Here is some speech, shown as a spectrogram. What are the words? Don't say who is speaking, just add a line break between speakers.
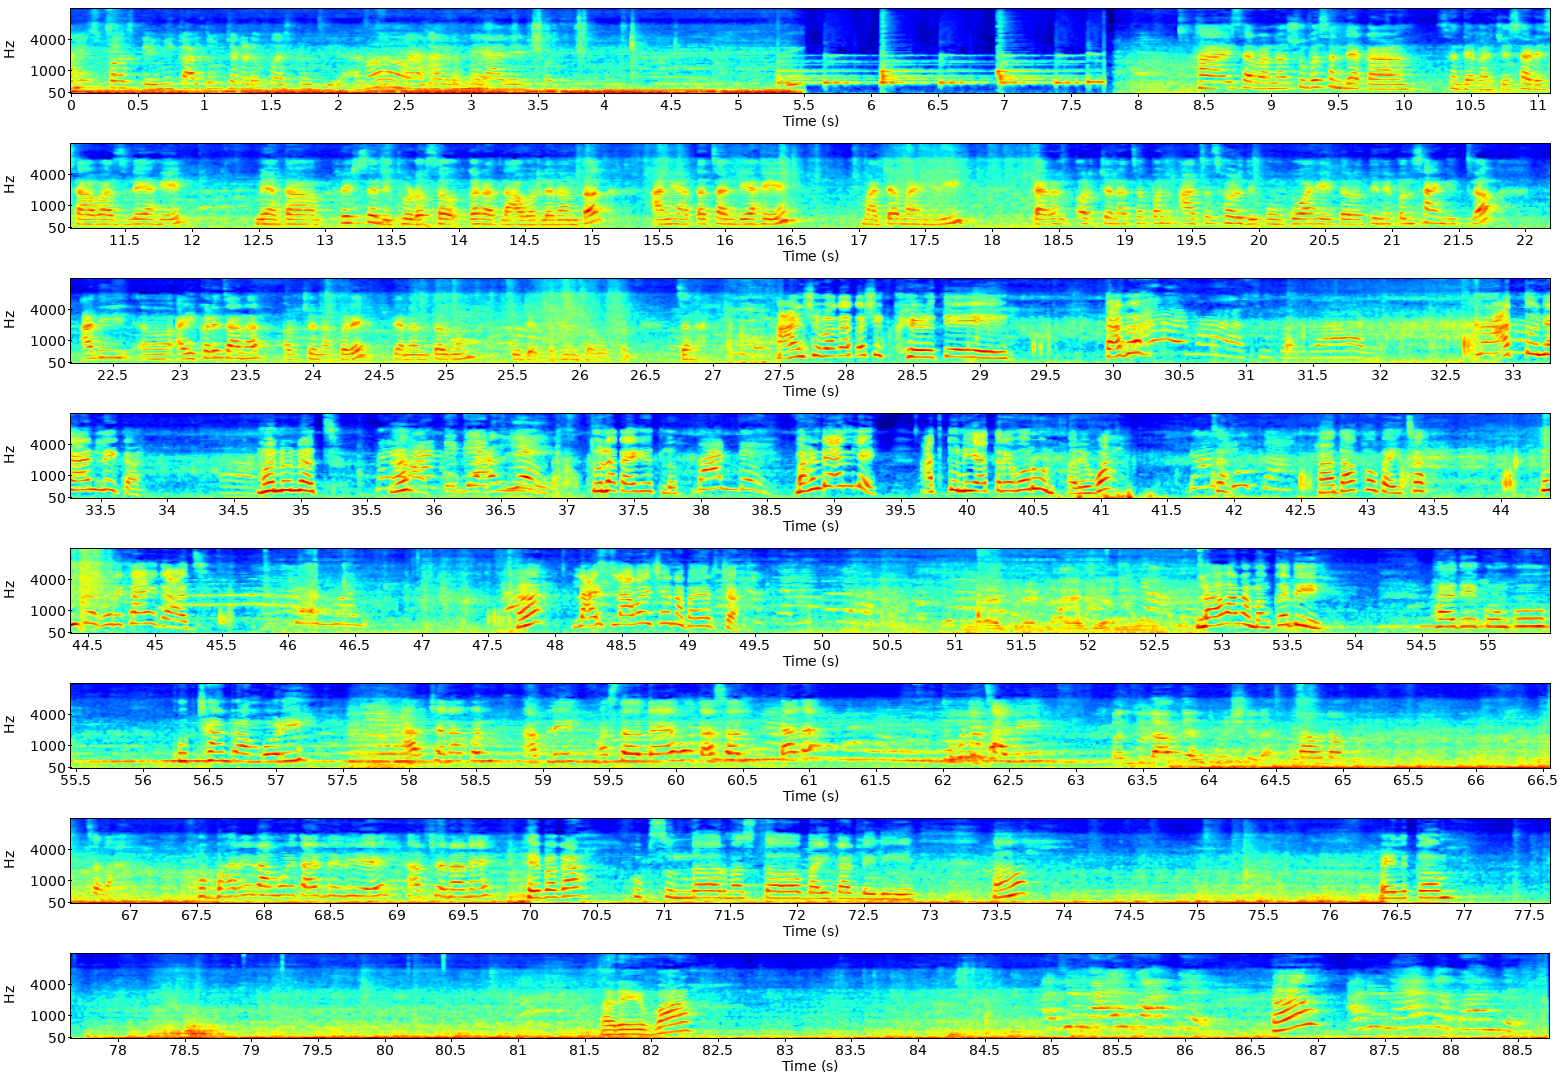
आल्या
तुम्हीच फर्स्ट आहे. मी काल तुमच्याकडे फर्स्ट होती. आज
हा,
तुम्ही
आता
माझ्याकडे
मी
first.
आले हाय सर्वांना शुभ संध्याकाळ. संध्याकाळचे साडेसहा वाजले आहे. मी आता फ्रेश झाली थोडंसं घरातलं आवरल्यानंतर. आणि आता चालली आहे माझ्या माहेरी. कारण अर्चनाचं पण आजच हळदी कुंकू आहे तर तिने पण सांगितलं. आधी अं, आईकडे जाणार अर्चनाकडे. त्यानंतर मग उद्याचं त्यांच्यावर पण. चला. आणशी बघा कशी खेळते. का ग?
सुपरगार
आत्तूने आणले का? म्हणूनच हं? तुला काय घेतलं?
भांडे.
भांडे आणले? आत्तून यात्रेवरून? अरे वा. चल. हा दाखव बाई चल. तुमच्या घरी काय आहे का आज हा? लाइट लावायच्या ना बाहेरच्या? लावा ना मग कधी? हळदी कुंकू. खूप छान रांगोळी. अर्चना पण आपली मस्त तयार होत असल. का ग? तू कुठं चालली?
पण ती लावते तू उशिरा
लाव लाव. चला. खूप भारी रांगोळी काढलेली आहे अर्चनाने. हे बघा खूप सुंदर मस्त बाई काढलेली आहे. हां? वेलकम अरे वा. हा?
